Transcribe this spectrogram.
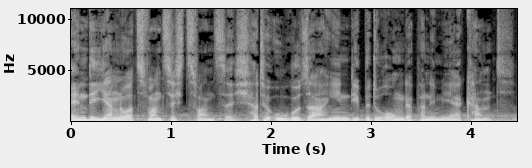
Ende Januar 2020 hatte Ugo Sahin die Bedrohung der Pandemie erkannt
